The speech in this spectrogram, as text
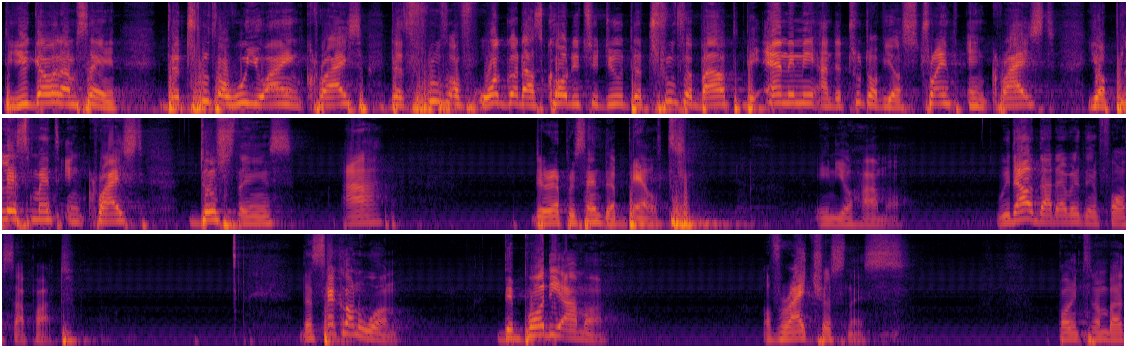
Do you get what I'm saying? The truth of who you are in Christ, the truth of what God has called you to do, the truth about the enemy, and the truth of your strength in Christ, your placement in Christ, those things are, they represent the belt in your hammer. Without that, everything falls apart. The second one, the body armor of righteousness. Point number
